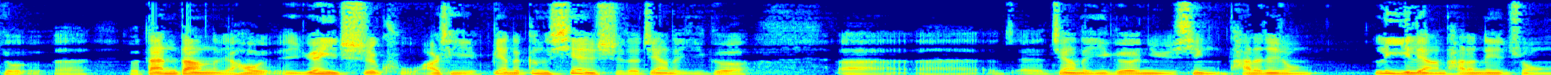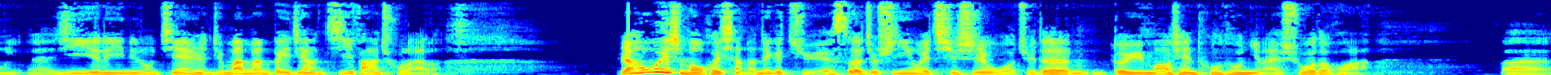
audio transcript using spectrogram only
有呃有担当，然后愿意吃苦，而且也变得更现实的这样的一个呃呃呃这样的一个女性，她的那种力量，她的那种呃毅力、那种坚韧，就慢慢被这样激发出来了。然后为什么我会想到那个角色？就是因为其实我觉得，对于毛线突突你来说的话，呃，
